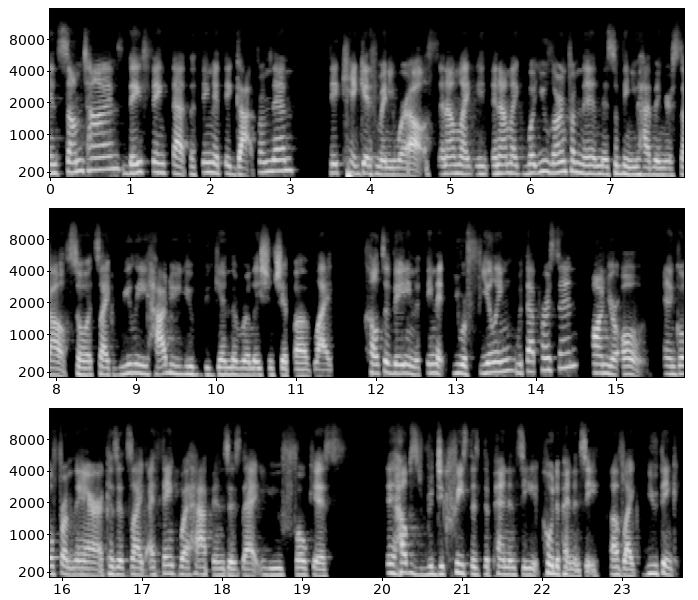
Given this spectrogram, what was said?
And sometimes they think that the thing that they got from them they can't get it from anywhere else. And I'm like, and I'm like, what you learn from them is something you have in yourself. So it's like, really, how do you begin the relationship of like cultivating the thing that you were feeling with that person on your own and go from there? Because it's like, I think what happens is that you focus, it helps decrease this dependency, codependency of like, you think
